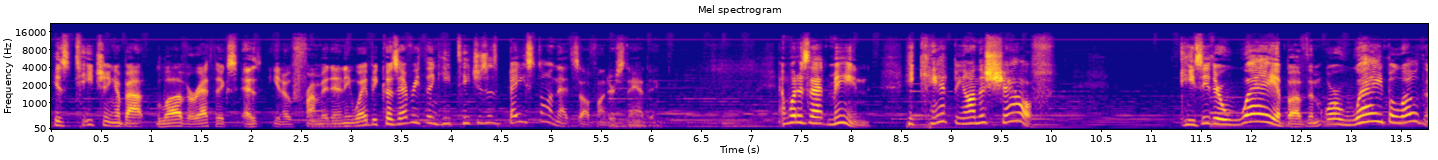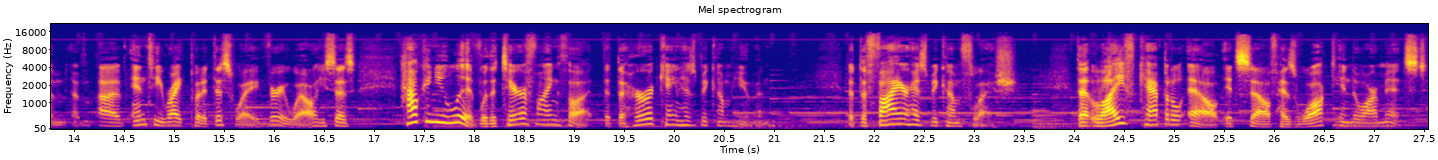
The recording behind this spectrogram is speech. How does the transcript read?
his teaching about love or ethics as you know from it anyway, because everything he teaches is based on that self-understanding. And what does that mean? He can't be on the shelf he's either way above them or way below them. Uh, N.T. Wright put it this way very well. He says, How can you live with a terrifying thought that the hurricane has become human, that the fire has become flesh, that life, capital L, itself has walked into our midst?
